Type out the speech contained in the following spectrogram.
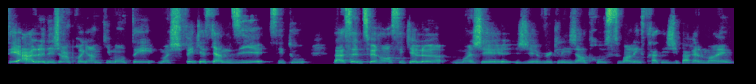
elle a déjà un programme qui est monté, moi je fais qu'est-ce qu'elle me dit, c'est tout. La seule différence, c'est que là, moi, j'ai vu que les gens trouvent souvent les stratégies par elles-mêmes,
